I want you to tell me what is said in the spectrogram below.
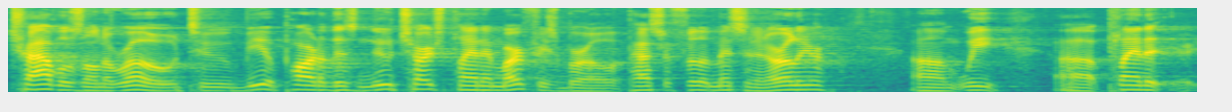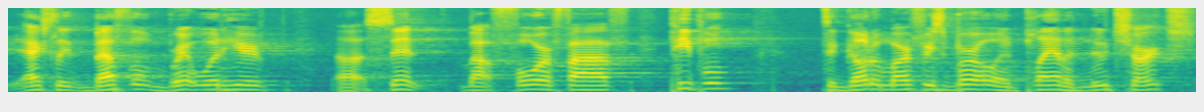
travels on the road to be a part of this new church plant in Murfreesboro. Pastor Philip mentioned it earlier. Um, we uh, planted, actually, Bethel, Brentwood here uh, sent about four or five people to go to Murfreesboro and plant a new church.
